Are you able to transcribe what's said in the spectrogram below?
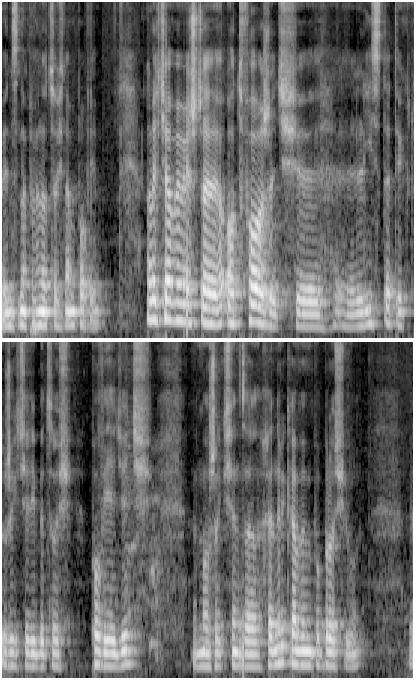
więc na pewno coś nam powie. Ale chciałbym jeszcze otworzyć e, listę tych, którzy chcieliby coś powiedzieć. Może księdza Henryka bym poprosił, e,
